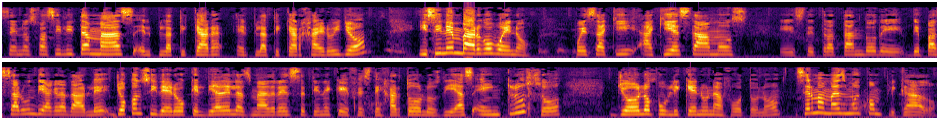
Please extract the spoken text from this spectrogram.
se nos facilita más el platicar, el platicar Jairo y yo. Y sin embargo, bueno, pues aquí, aquí estamos este, tratando de, de, pasar un día agradable. Yo considero que el Día de las Madres se tiene que festejar todos los días e incluso yo lo publiqué en una foto, ¿no? Ser mamá es muy complicado,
